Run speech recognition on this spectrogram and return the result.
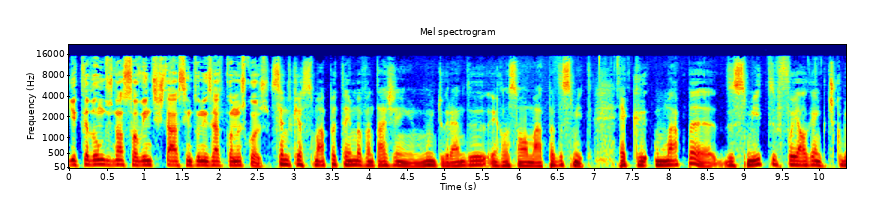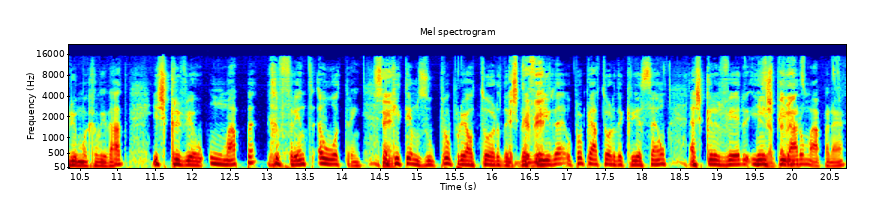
e a cada um dos nossos ouvintes que está sintonizado connosco hoje. Sendo que esse mapa tem uma vantagem muito grande em relação ao mapa de Smith. É que o mapa de Smith foi alguém que descobriu uma realidade e escreveu um mapa referente a outrem. Sim. Aqui temos o próprio autor da, da vida, o próprio autor da criação, a escrever e a inspirar Exatamente. o mapa, não é?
